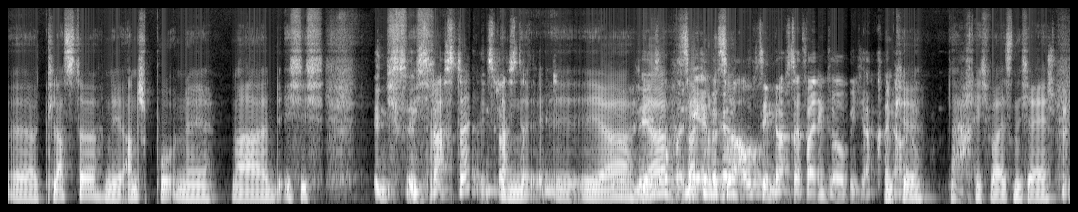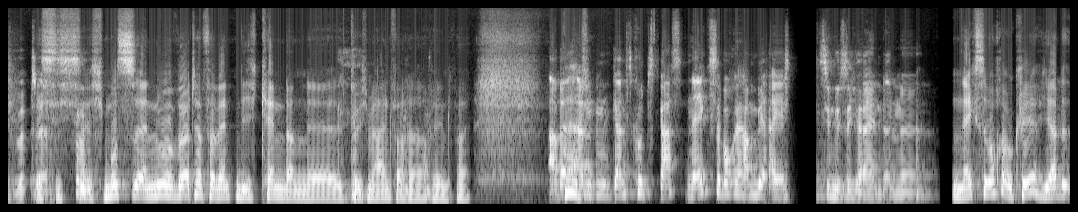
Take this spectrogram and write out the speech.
äh, Cluster, nee, Anspruch, nee, na, ich, ich ins, ins Raster? Ins Raster? Äh, ja, nee, ja. Sagt nee, man so? aus dem Raster fallen, glaube ich. Ja, keine okay. Ahnung. Ach, ich weiß nicht, ey. Ich, ich, ich, muss äh, nur Wörter verwenden, die ich kenne, dann äh, tue ich mir einfacher, auf jeden Fall. Aber ähm, ganz kurz, Gast, nächste Woche haben wir eigentlich ziemlich sicher einen dann, ne? Nächste Woche, okay. Ja, das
